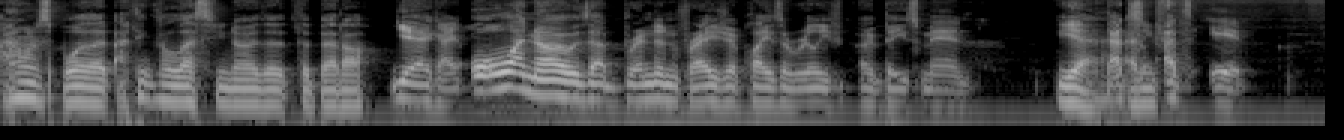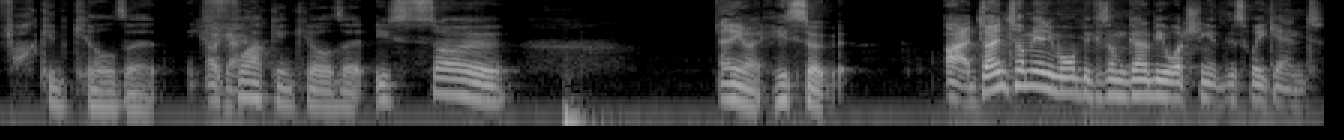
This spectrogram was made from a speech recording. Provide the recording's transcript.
I don't want to spoil it. I think the less you know, the, the better. yeah, okay. All I know is that Brendan Fraser plays a really obese man. Yeah. That's that's it. fucking kills it. He Okay. fucking kills it. He's so. Anyway, he's so good. All right, don't tell me anymore because I'm going to be watching it this weekend.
